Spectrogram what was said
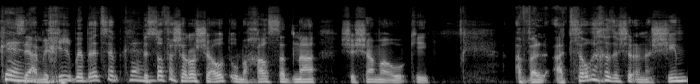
כן. זה המחיר, ובעצם כן. בסוף השלוש שעות הוא מכר סדנה ששם הוא... כי... אבל הצורך הזה של אנשים,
